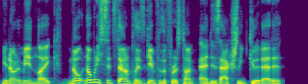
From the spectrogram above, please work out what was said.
You know what I mean? Like, no, nobody sits down and plays a game for the first time and is actually good at it.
